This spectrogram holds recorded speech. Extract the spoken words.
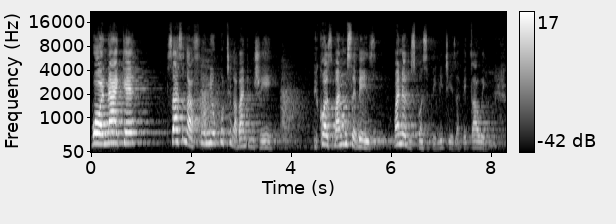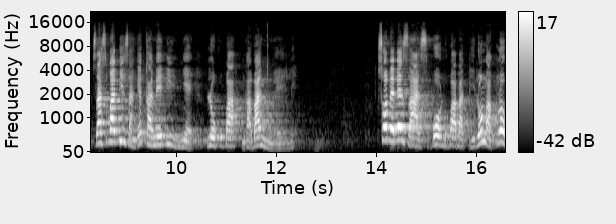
Bona ke sasingafuni ukuthi ngabantu nje because banomsebenzi banee-responsibilities apha ecaweni. Sasibabiza ngegama elinye lokuba ngabangcwele so bebezazi bona uba babhilonga kuloo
